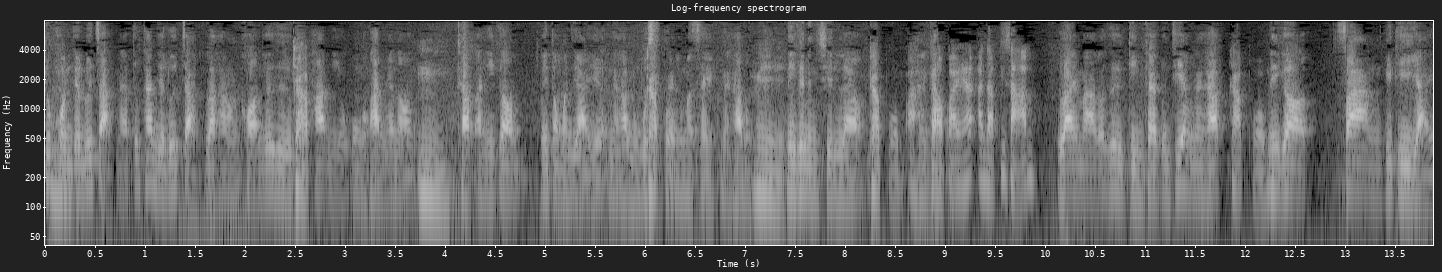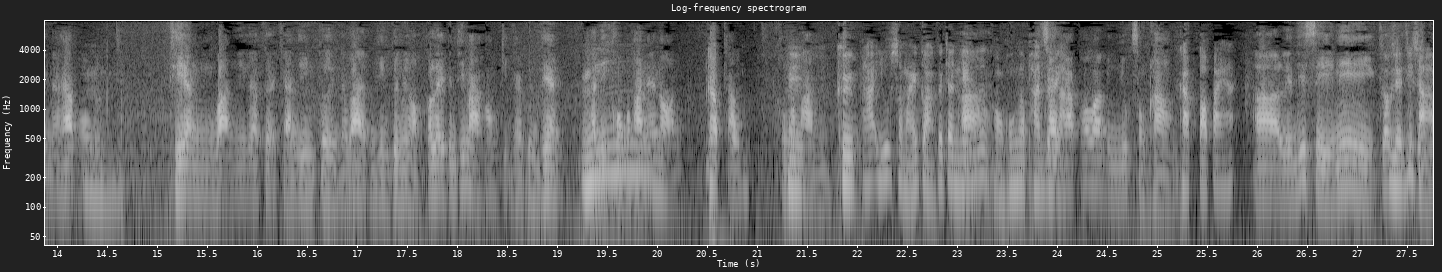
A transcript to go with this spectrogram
ทุกคนจะรู้จักนะ ทุกท่านจะรู้จักราคาหลังคอนก็คือครัเป็บนผ้าเหนียวคงกระพันแน่นอนอืมครับอันนี้ก็ไม่ต้องบรรยายเยอะนะครับหลวงปู่ครัศิบษย์ท่านผมก็มาเสกนะครับผมนี่ นี่คือหนึ่งชิ้นแล้ว ครับผมอะนะครับ ต่อไปฮะอันดับที่สาม ไล่มาก็คือกิ่งไกรปืนเที่ยงนะครับครับผมนี่ก็สร้างพิธีใหญ่นะครับผมอืมเที่ยงวันนี้ก็เกิดการยิงปืนแต่ว่ายิงปืนไม่ออกก็เลยเป็นที่มาของกิ่งกับปืนเที่ยง อืม อันนี้คงกระพันแน่นอน ครับผมค งกระพันนี่คือพระยุคสมัยก่อนก็จะเน้นเรื่องของคงกระพันเป็นใช่หลัครับ กเพราะว่าเป็นยุคสงครามครับต่อไปฮะ อ่าเหรียญที่สี่นี่ก็คือเหรียญที่สาม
